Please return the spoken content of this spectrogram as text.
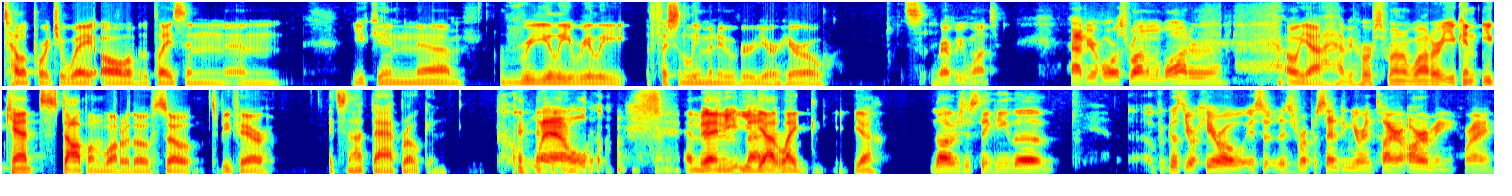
teleport your way all over the place, and and you can um, really, really efficiently maneuver your hero It's- wherever you want. have your horse run on water. Oh yeah, have your horse run on water. You can you can't stop on water though. So to be fair, it's not that broken. well. and then you you got like yeah, No, I was just thinking the uh, because your hero is is representing your entire army, right?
